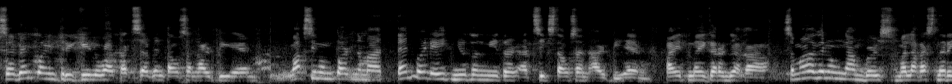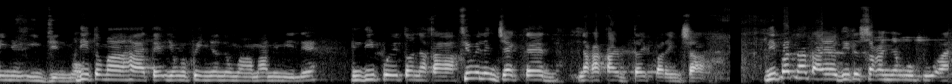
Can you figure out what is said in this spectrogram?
7.3 kW at 7,000 RPM. Maximum torque naman, 10.8 Newton meter at 6,000 RPM. Kahit may karga ka, sa mga ganong numbers, malakas na rin yung engine mo. Dito mahahati yung opinion ng mga mamimili. Hindi po ito naka-fuel injected, naka-carb type pa rin siya. Lipat na tayo dito sa kanyang upuan.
